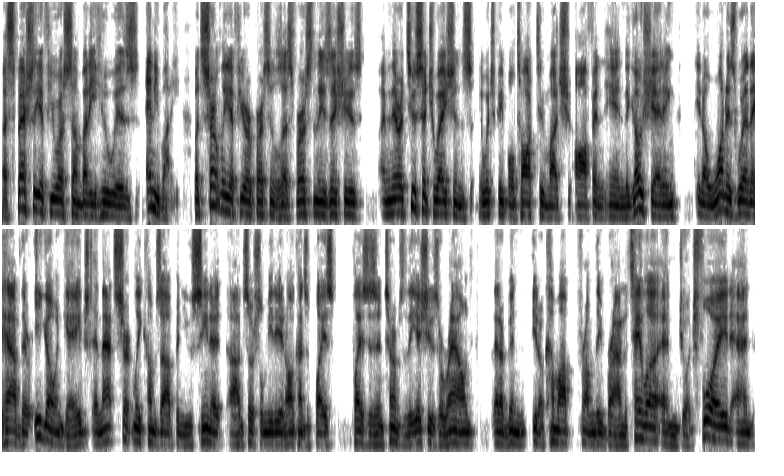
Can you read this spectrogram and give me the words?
especially if you are somebody who is anybody but certainly if you're a person who's less versed in these issues. I mean there are two situations in which people talk too much often in negotiating. You know one is where they have their ego engaged and that certainly comes up and you've seen it on social media and all kinds of place, places in terms of the issues around that have been, you know, come up from the Breonna Taylor and George Floyd and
